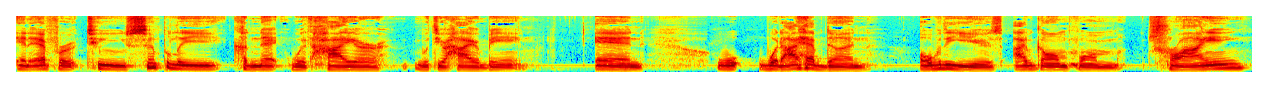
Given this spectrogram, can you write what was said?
an effort to simply connect with higher, with your higher being. And w- what I have done over the years, I've gone from trying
